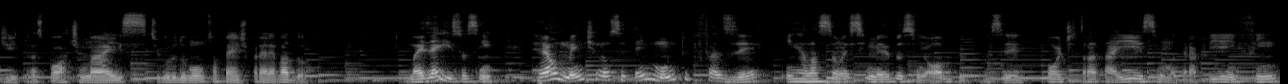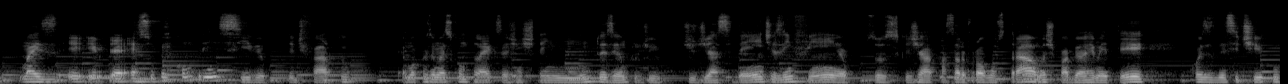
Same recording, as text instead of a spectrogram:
de transporte mais seguro do mundo, só perde para elevador. Mas é isso, assim. Realmente não se tem muito o que fazer em relação a esse medo, assim, óbvio que você pode tratar isso em uma terapia, enfim, mas é, é, é super compreensível, porque de fato é uma coisa mais complexa. A gente tem muito exemplo de, de, de acidentes, enfim, pessoas que já passaram por alguns traumas, tipo avião arremeter, coisas desse tipo,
